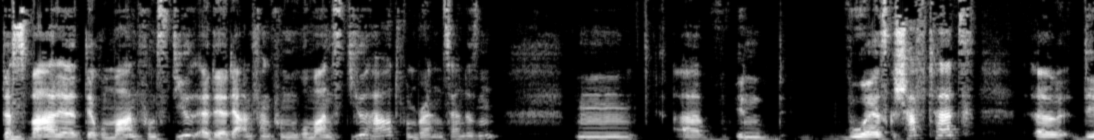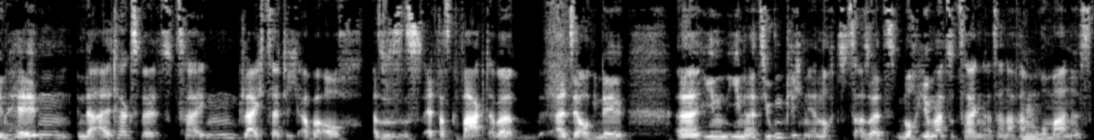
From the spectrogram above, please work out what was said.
Das mhm. war der, der Roman von Steel, äh, der, der Anfang vom Roman Steelheart von Brandon Sanderson, mh, äh, in, wo er es geschafft hat, äh, den Helden in der Alltagswelt zu zeigen, gleichzeitig aber auch, also es ist etwas gewagt, aber als sehr originell, äh, ihn, ihn als Jugendlichen noch, zu, also als noch jünger zu zeigen, als er nachher mhm. im Roman ist.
